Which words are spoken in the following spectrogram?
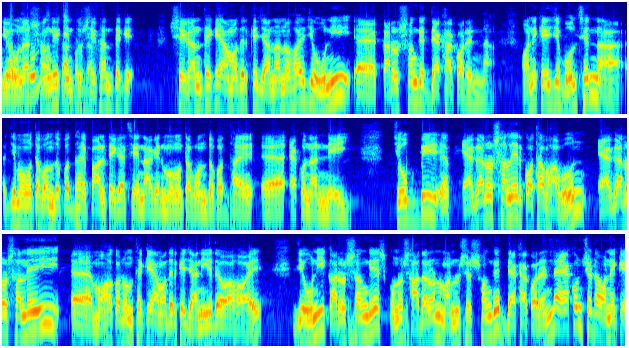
যে ওনার সঙ্গে কিন্তু সেখান থেকে সেখান থেকে আমাদেরকে জানানো হয় যে উনি কারোর সঙ্গে দেখা করেন না। অনেকে এই যে বলছেন না যে মমতা বন্দ্যোপাধ্যায় পাল্টে গেছেন, আগের মমতা বন্দ্যোপাধ্যায় এখন আর নেই। চব্বিশ এগারো সালের কথা ভাবুন, এগারো সালেই মহাকরণ থেকে আমাদেরকে জানিয়ে দেওয়া হয় যে উনি কারোর সঙ্গে কোনো সাধারণ মানুষের সঙ্গে দেখা করেন না। এখন সেটা অনেকে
